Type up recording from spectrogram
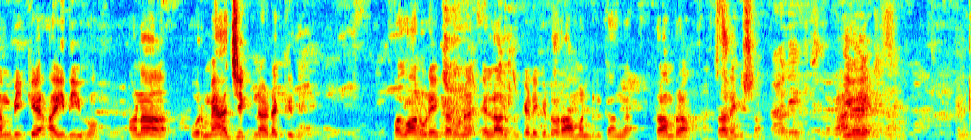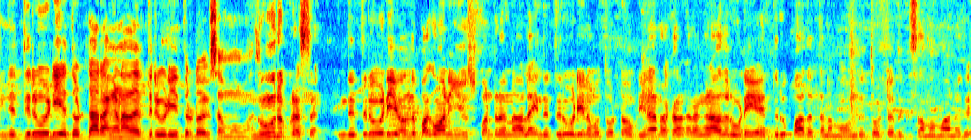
நம்பிக்கை ஐதீகம். ஆனால் ஒரு மேஜிக் நடக்குது. பகவானுடைய கருணை எல்லாருக்கும் கிடைக்கட்டும். ராமன் இருக்காங்க. ராம் ராம். ராதாகிருஷ்ணா. இந்த திருவடியை தொட்டா ரங்கநாதர் திருவடியை தொட்டதுக்கு சமமா? நூறு பர்சன்ட் இந்த திருவடியை வந்து பகவான் யூஸ் பண்ணுறதுனால இந்த திருவடியை நம்ம தொட்டோம் அப்படின்னா ரக ரங்கநாதருடைய திருப்பாதத்தை நம்ம வந்து தொட்டதுக்கு சமமானது.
